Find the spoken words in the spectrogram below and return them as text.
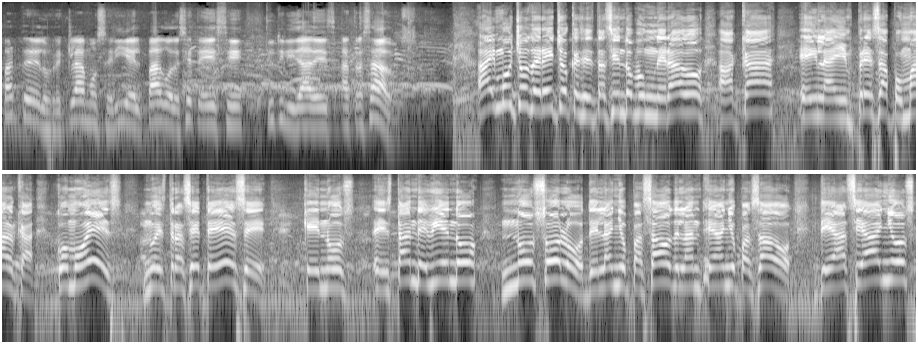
Parte de los reclamos sería el pago de CTS y utilidades atrasados. Hay muchos derechos que se está siendo vulnerado acá en la empresa Pomalca, como es nuestra CTS, que nos están debiendo no solo del año pasado, del anteaño pasado, de hace años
